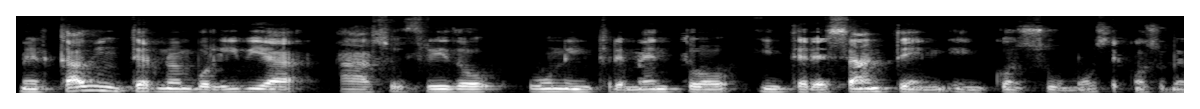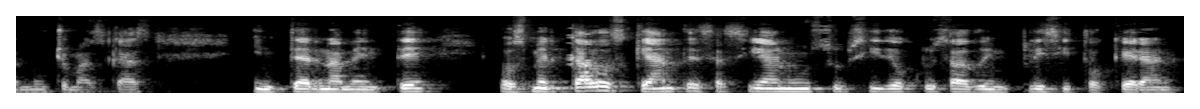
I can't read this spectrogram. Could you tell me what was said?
mercado interno en Bolivia ha sufrido un incremento interesante en, consumo, se consume mucho más gas internamente. Los mercados que antes hacían un subsidio cruzado implícito, que eran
